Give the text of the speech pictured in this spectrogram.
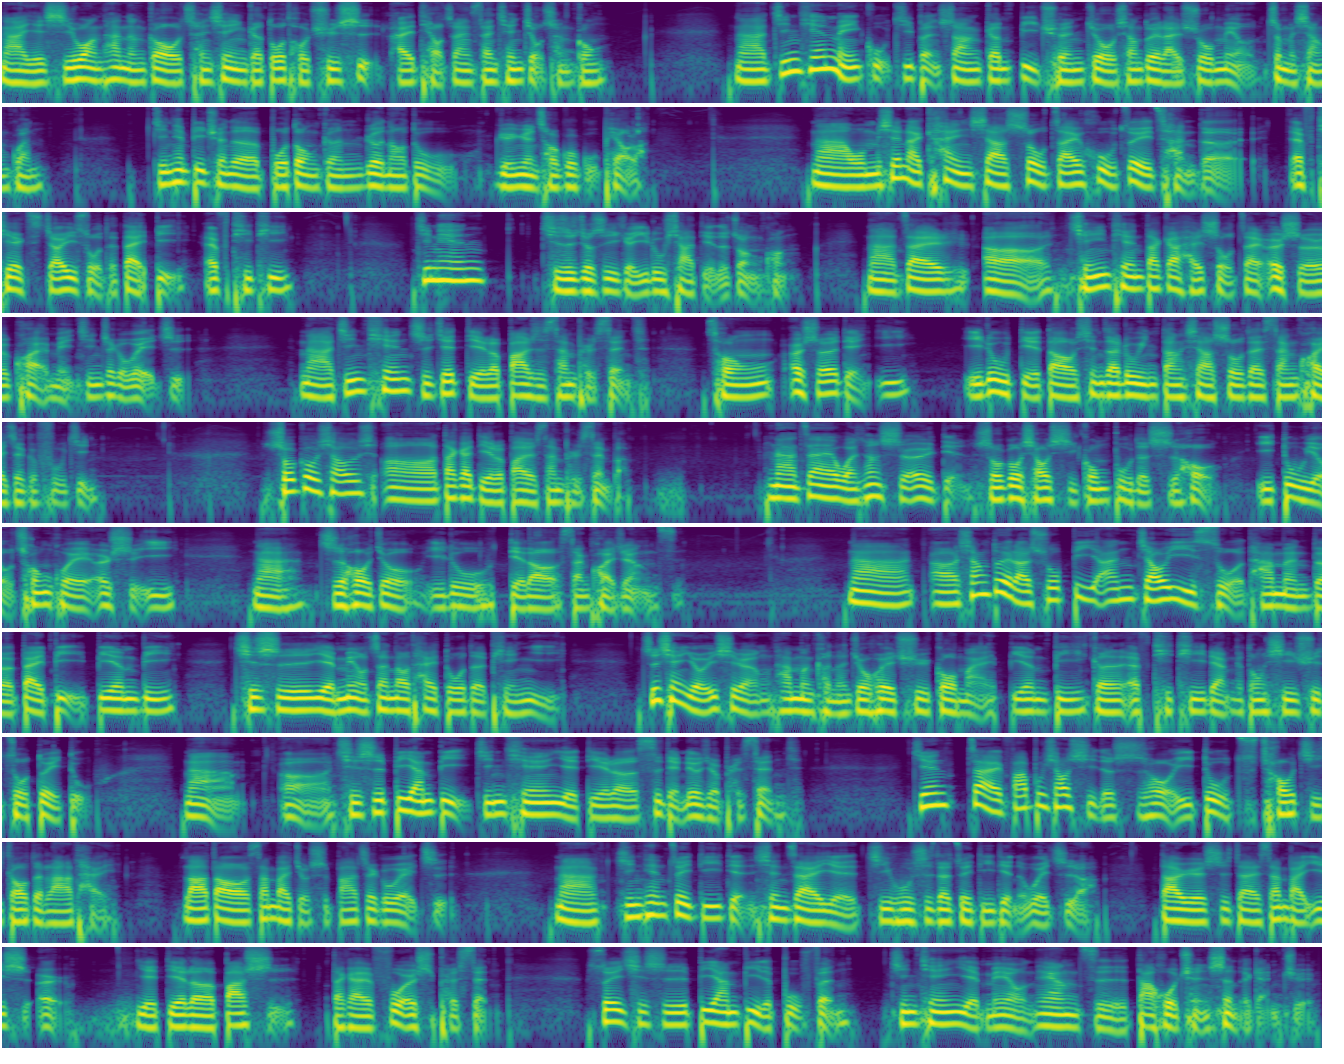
那也希望它能够呈现一个多头趋势来挑战三千九成功。那今天美股基本上跟币圈就相对来说没有这么相关。今天币圈的波动跟热闹度。远远超过股票了。那我们先来看一下受灾户最惨的 FTX 交易所的代币 FTT，今天其实就是一个一路下跌的状况。那在呃前一天大概还守在二十二块美金这个位置，那今天直接跌了八十三 percent，从二十二点一一路跌到现在录音当下收在三块这个附近。收购消息啊，大概跌了八十三 percent 吧。那在晚上十二点收购消息公布的时候，一度有冲回二十一，那之后就一路跌到三块这样子。那呃，相对来说，币安交易所他们的代币 BNB 其实也没有占到太多的便宜。之前有一些人，他们可能就会去购买 BNB 跟 FTT 两个东西去做对赌。那呃，其实 BNB 今天也跌了四点六九 percent。今天在发布消息的时候，一度超级高的拉抬，拉到三百九十八这个位置。那今天最低点现在也几乎是在最低点的位置啊，大约是在三百一十二，也跌了八十，大概负二十 percent。所以其实 B M B 的部分今天也没有那样子大获全胜的感觉。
